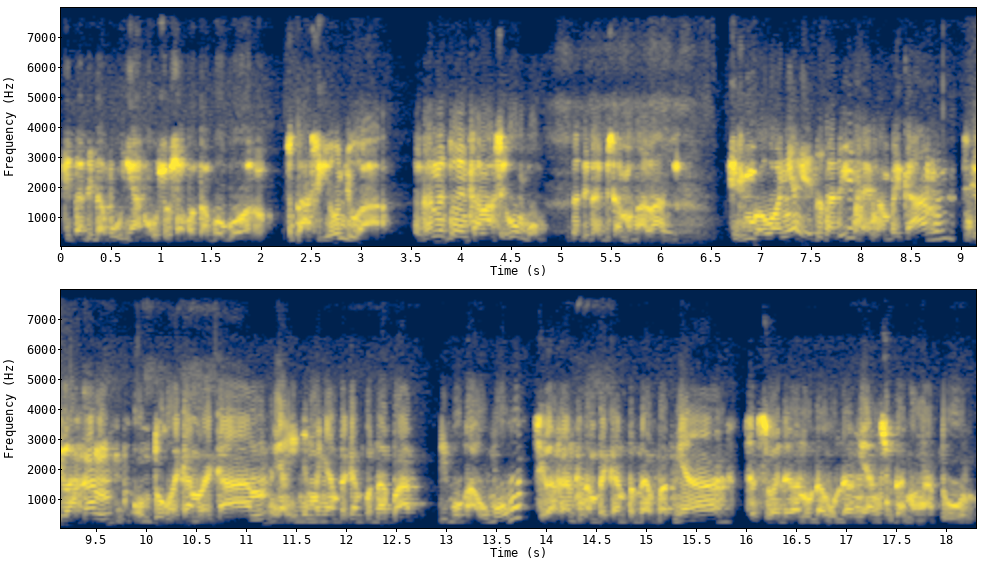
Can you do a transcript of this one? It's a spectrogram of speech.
kita tidak punya khususnya kota Bogor. Stasiun juga kan itu instalasi umum kita tidak bisa menghalangi himbauannya yaitu tadi saya sampaikan silahkan untuk rekan-rekan yang ingin menyampaikan pendapat di muka umum, silahkan sampaikan pendapatnya sesuai dengan undang-undang yang sudah mengatur.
